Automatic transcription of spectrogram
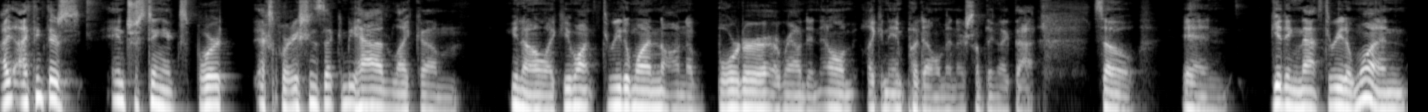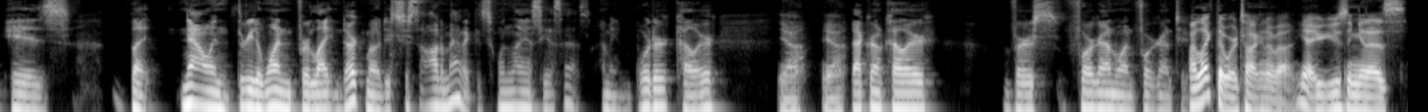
i i think there's interesting export explorations that can be had like um you know, like you want three to one on a border around an element, like an input element or something like that. So, and getting that three to one is, but now in three to one for light and dark mode, it's just automatic. It's one line of CSS. I mean, border, color, yeah, yeah, background color, versus foreground one, foreground two. I like that we're talking about. Yeah, you're using it as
